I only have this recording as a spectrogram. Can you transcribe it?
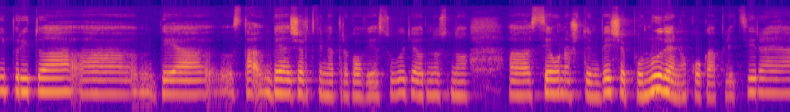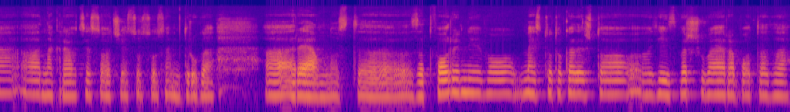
и при тоа беа, беа жртви на трговија со луѓе, односно се она што им беше понудено кога аплицираја, на крајот се соочија со сосем друга реалност. Затворени во местото каде што ја извршуваа работата,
